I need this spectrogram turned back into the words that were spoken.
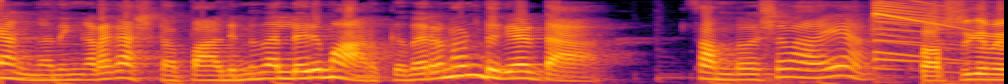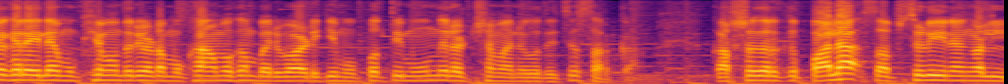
ഞങ്ങ നിങ്ങളുടെ കഷ്ടപ്പാടിന് നല്ലൊരു മാർക്ക് തരണുണ്ട് കേട്ടാ. സന്തോഷമായ കാർഷിക മേഖലയിലെ മുഖ്യമന്ത്രിയുടെ മുഖാമുഖം പരിപാടിക്ക് മുപ്പത്തിമൂന്ന് ലക്ഷം അനുവദിച്ച് സർക്കാർ. കർഷകർക്ക് പല സബ്സിഡി ഇനങ്ങളിൽ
